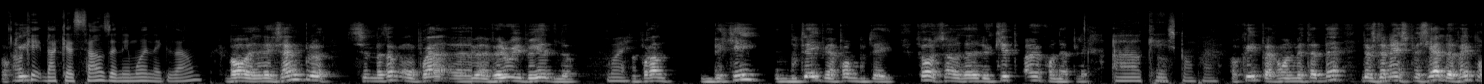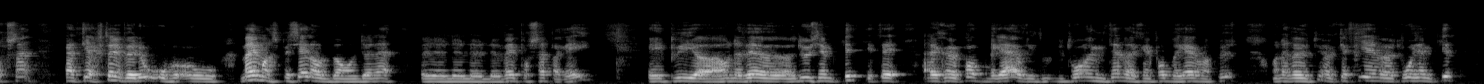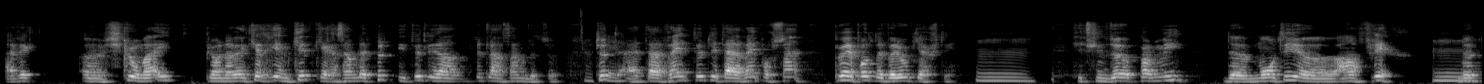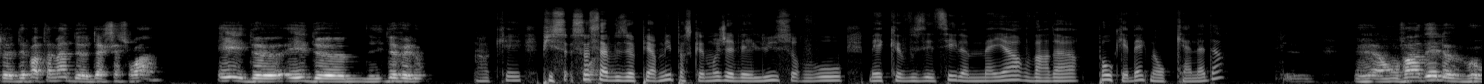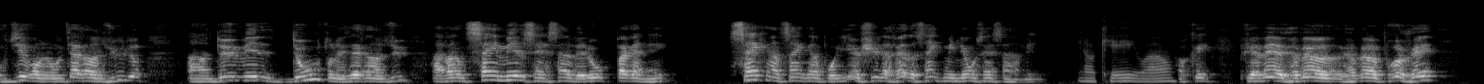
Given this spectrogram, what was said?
OK? Dans quel sens? Donnez-moi un exemple. Bon, un exemple, c'est maintenant qu'on prend euh, un vélo hybride, là. Ouais. On peut prendre une béquille, une bouteille, puis un porte-bouteille. Ça, c'est le kit 1 qu'on appelait. Ah, OK, je comprends. OK? Puis on le mettait dedans. Là, je donnais un spécial de 20% quand il achetait un vélo, au, au- même en spécial, on, le- on le donnait le, le- le 20 pareil. Et puis, euh, on avait un, deuxième kit qui était avec un porte-bagages, les, les trois mêmes items avec un porte-bagages en plus. On avait un, un quatrième, un troisième kit avec un cyclomètre. Puis on avait un quatrième kit qui rassemblait tout, l'ensemble de ça. Tout, était à 20, tout était à 20 peu importe le vélo qu'il achetait. Hmm. C'est ce qui nous a permis de monter euh, en flèche Hmm. notre département d'accessoires et de, et de, et de vélos. OK. Puis ça, ça, Ouais. ça vous a permis, parce que moi, j'avais lu sur vous, mais que vous étiez le meilleur vendeur, pas au Québec, mais au Canada. Euh, on vendait, là, je vais vous dire, on, on était rendu, là, en 2012, on était rendu à vendre 5500 vélos par année, 55 employés, un chiffre d'affaires de 5 500 000. OK, wow. OK? Puis j'avais, j'avais, un, j'avais un projet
